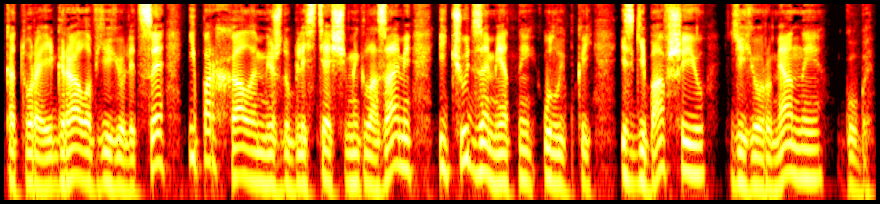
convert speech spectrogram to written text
которая играла в ее лице и порхала между блестящими глазами и чуть заметной улыбкой, изгибавшей ее румяные губы.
